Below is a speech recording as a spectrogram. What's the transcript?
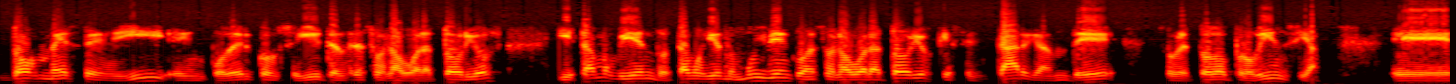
dos meses y en poder conseguir tener esos laboratorios y estamos viendo, estamos yendo muy bien con esos laboratorios que se encargan de, sobre todo, provincia. Eh,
